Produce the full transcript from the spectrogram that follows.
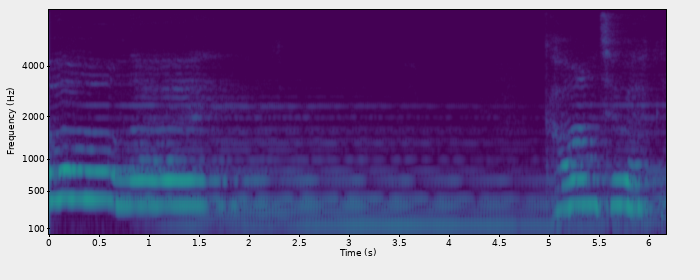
Oh, light, come to reconcile.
